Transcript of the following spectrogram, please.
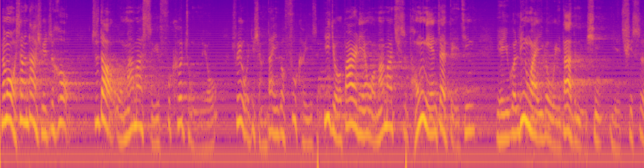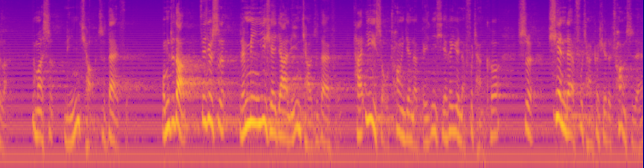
那么我上大学之后。知道我妈妈死于妇科肿瘤，所以我就想当一个妇科医生。一九八二年我妈妈去世，同年在北京也有个另外一个伟大的女性也去世了，那么是林巧稚大夫。我们知道，这就是人民医学家林巧稚大夫，他一手创建了北京协和医院的妇产科，是现代妇产科学的创始人。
